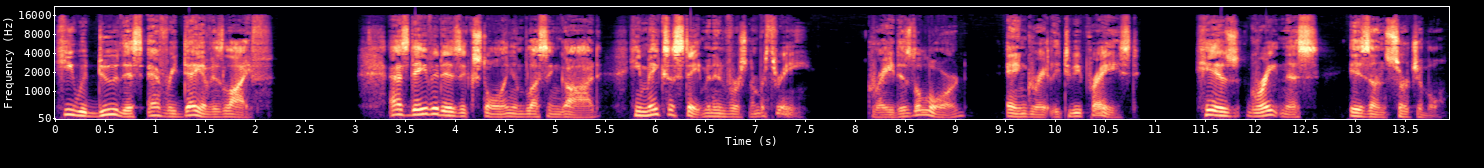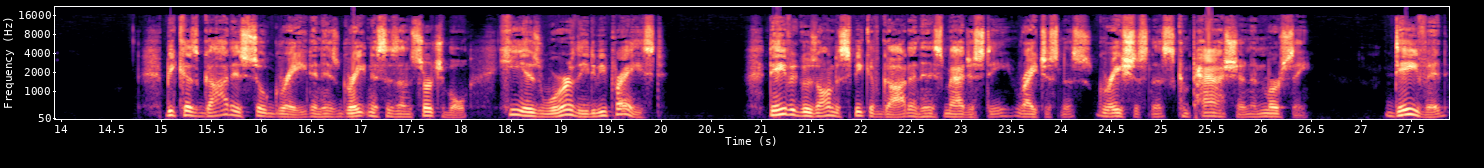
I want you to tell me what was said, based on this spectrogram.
he would do this every day of his life. As David is extolling and blessing God, he makes a statement in verse number three. Great is the Lord and greatly to be praised. His greatness is unsearchable. Because God is so great and his greatness is unsearchable, he is worthy to be praised. David goes on to speak of God and his majesty, righteousness, graciousness, compassion, and mercy. David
